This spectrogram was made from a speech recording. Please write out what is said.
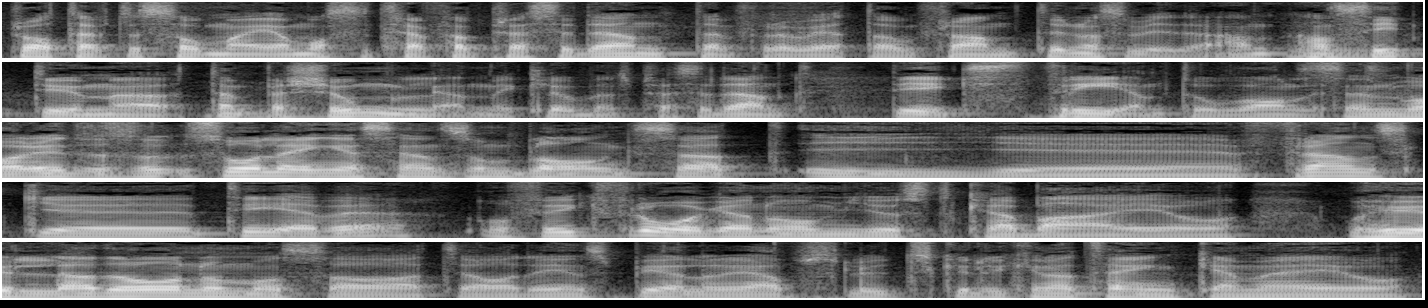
pratade efter sommaren, jag måste träffa presidenten för att veta om framtiden och så vidare. Han, han sitter ju i möten personligen med klubbens president. Det är extremt ovanligt. Sen var det inte så, så länge sedan som Blanc satt i eh, fransk eh, tv och fick frågan om just Kabay och, och hyllade honom och sa att ja det är en spelare jag absolut skulle kunna tänka mig och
